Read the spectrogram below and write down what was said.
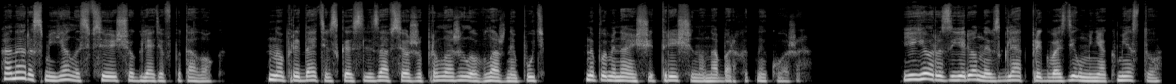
Она рассмеялась, все еще глядя в потолок. Но предательская слеза все же проложила влажный путь, напоминающий трещину на бархатной коже. Ее разъяренный взгляд пригвоздил меня к месту,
